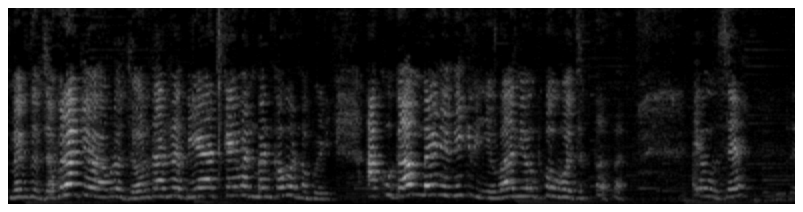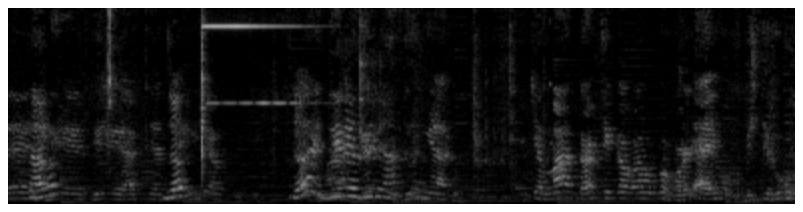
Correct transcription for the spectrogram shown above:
મેં કીધું જબરા કેવાય આપણો જોરદાર ને બે આજ કઈ વાત મને ખબર ન પડી. આખું ગામ બાઈને નીકળી ગયું બાને ઊભો ઊભો જતો એવું છે? ચાલો. ધીરે ધીરે માં ધરતી કવા ઉપર ભલે આવ્યો બીજું.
